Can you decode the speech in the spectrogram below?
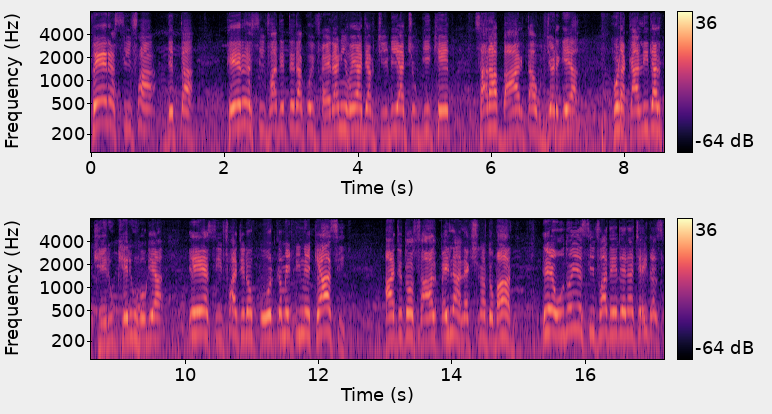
ਫਿਰ ਅਸਤੀਫਾ ਦਿੱਤਾ। ਫਿਰ ਅਸਤੀਫਾ ਦਿੱਤੇ ਦਾ ਕੋਈ ਫਾਇਦਾ ਨਹੀਂ ਹੋਇਆ, ਜਦ ਚੀੜੀਆਂ ਚੁੱਗੀ ਖੇਤ ਸਾਰਾ ਬਾਗ ਤਾਂ ਉੱਜੜ ਗਿਆ। ਹੁਣ ਅਕਾਲੀ ਦਲ ਖੇਰੂ ਖੇਰੂ ਹੋ ਗਿਆ। ਇਹ ਅਸਤੀਫਾ ਜਦੋਂ ਕੋਰ ਕਮੇਟੀ ਨੇ ਕਿਹਾ ਸੀ, ਅੱਜ ਤੋਂ ਸਾਲ ਪਹਿਲਾਂ ਇਲੈਕਸ਼ਨਾਂ ਤੋਂ ਬਾਅਦ, ਇਹ ਉਦੋਂ ਹੀ ਅਸਤੀਫਾ ਦੇ ਦੇਣਾ ਚਾਹੀਦਾ ਸੀ।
